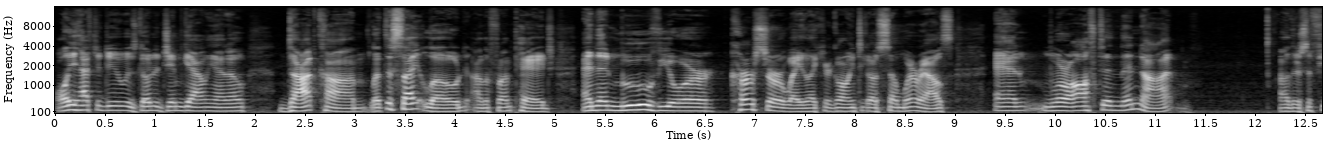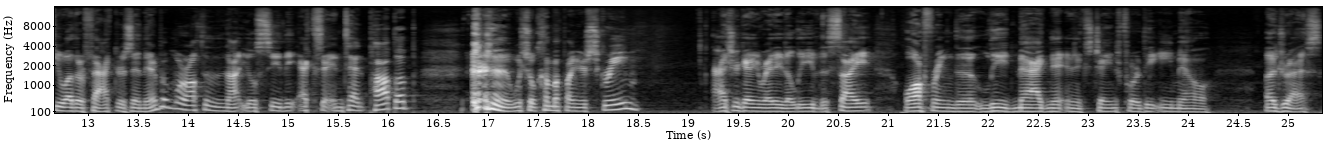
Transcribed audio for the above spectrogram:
All you have to do is go to jimgaliano.com, let the site load on the front page, and then move your cursor away like you're going to go somewhere else. And more often than not, uh, there's a few other factors in there, but more often than not, you'll see the exit intent pop up, which will come up on your screen as you're getting ready to leave the site, offering the lead magnet in exchange for the email address.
